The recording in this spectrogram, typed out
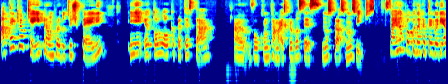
até que ok para um produto de pele. E eu tô louca para testar. Eu vou contar mais para vocês nos próximos vídeos. Saindo um pouco da categoria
